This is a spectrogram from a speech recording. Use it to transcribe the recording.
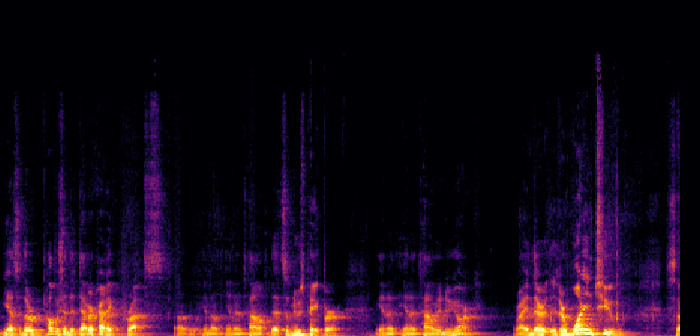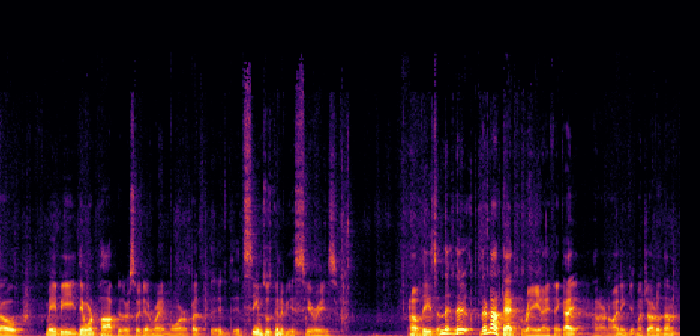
yeah. So they're published in the Democratic Press uh, in a in a town that's a newspaper in a, in a town in New York, right? And they're they're one in two, so maybe they weren't popular, so he didn't write more. But it, it seems it was going to be a series of these, and they're they're not that great. I think I I don't know. I didn't get much out of them.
